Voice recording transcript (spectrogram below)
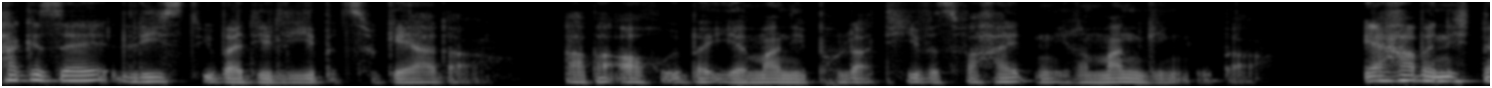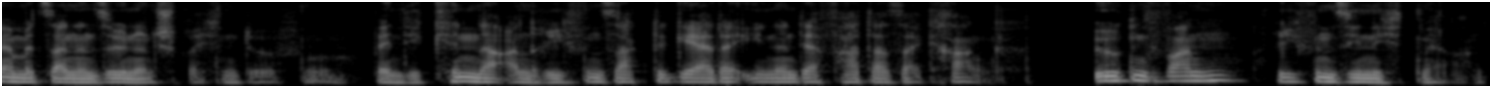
Tagesell liest über die Liebe zu Gerda, aber auch über ihr manipulatives Verhalten ihrem Mann gegenüber. Er habe nicht mehr mit seinen Söhnen sprechen dürfen. Wenn die Kinder anriefen, sagte Gerda ihnen, der Vater sei krank. Irgendwann riefen sie nicht mehr an.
